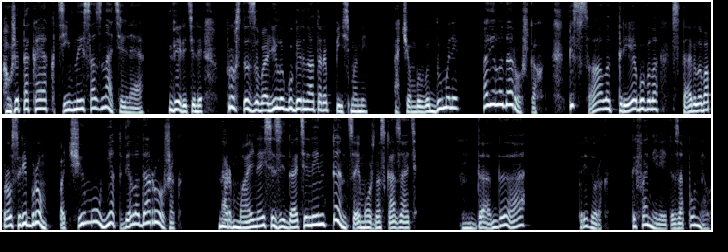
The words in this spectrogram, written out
а уже такая активная и сознательная. Верите ли, просто завалила губернатора письмами. О чем бы вы думали? О велодорожках. Писала, требовала, ставила вопрос ребром. Почему нет велодорожек? Нормальная созидательная интенция, можно сказать. Да-да. Придурок, ты фамилии-то запомнил?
